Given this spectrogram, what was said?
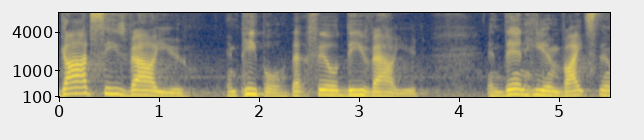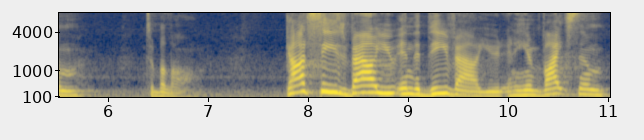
God sees value in people that feel devalued, and then he invites them to belong. God sees value in the devalued, and he invites them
